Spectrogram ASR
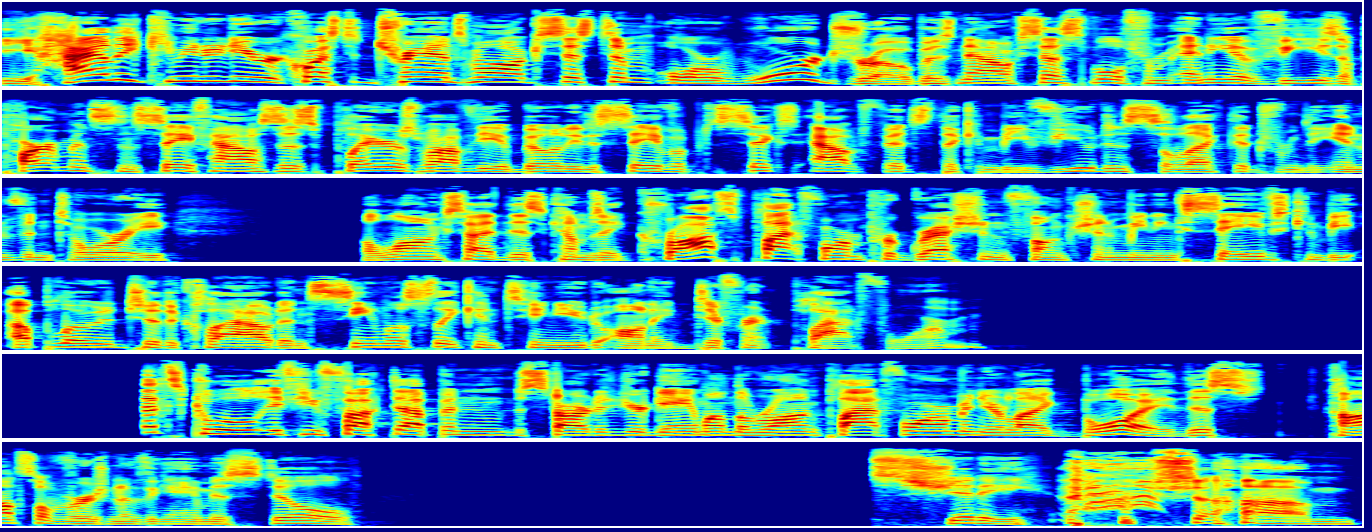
The highly community requested transmog system or wardrobe is now accessible from any of V's apartments and safe houses. Players will have the ability to save up to six outfits that can be viewed and selected from the inventory. Alongside this comes a cross platform progression function, meaning saves can be uploaded to the cloud and seamlessly continued on a different platform that's cool if you fucked up and started your game on the wrong platform and you're like, boy, this console version of the game is still shitty. um,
